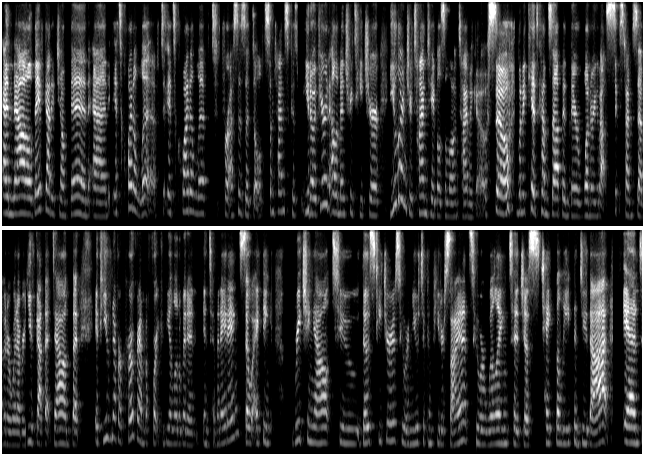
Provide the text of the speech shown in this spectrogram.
And now they've got to jump in and it's quite a lift. It's quite a lift for us as adults sometimes because, you know, if you're an elementary teacher, you learned your timetables a long time ago. So when a kid comes up and they're wondering about six times seven or whatever, you've got that down. But if you've never programmed before, it can be a little bit in, intimidating. So I think reaching out to those teachers who are new to computer science, who are willing to just take the leap and do that, and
